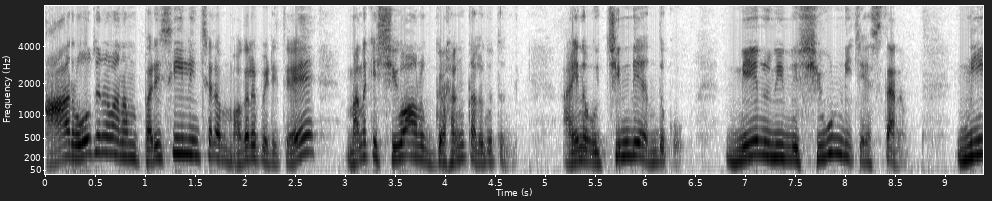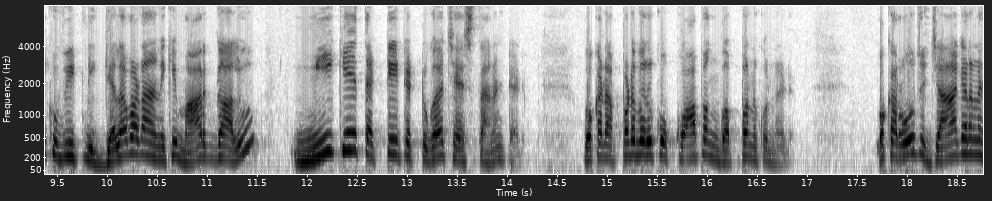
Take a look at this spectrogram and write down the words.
ఆ రోజున మనం పరిశీలించడం మొదలు పెడితే మనకి శివానుగ్రహం కలుగుతుంది. ఆయన వచ్చిందే అందుకు. నేను నిన్ను శివుణ్ణి చేస్తాను. నీకు వీటిని గెలవడానికి మార్గాలు నీకే తట్టేటట్టుగా చేస్తానంటాడు. ఒకడు అప్పటి వరకు కోపం గొప్ప అనుకున్నాడు ఒకరోజు జాగరణ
